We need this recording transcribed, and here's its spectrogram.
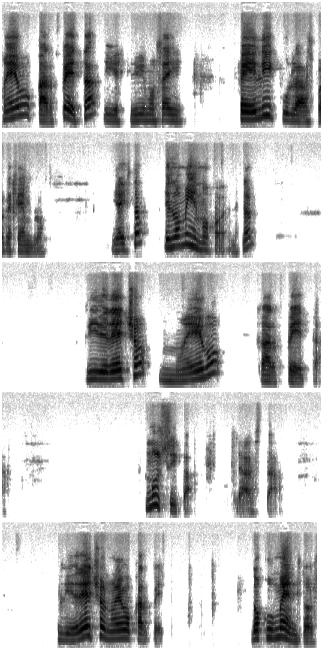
nuevo, carpeta, y escribimos ahí películas, por ejemplo. Y ahí está. Es lo mismo, jóvenes. Clic derecho, nuevo, carpeta. Música. Ya está. Clic derecho, nuevo, carpeta. Documentos.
